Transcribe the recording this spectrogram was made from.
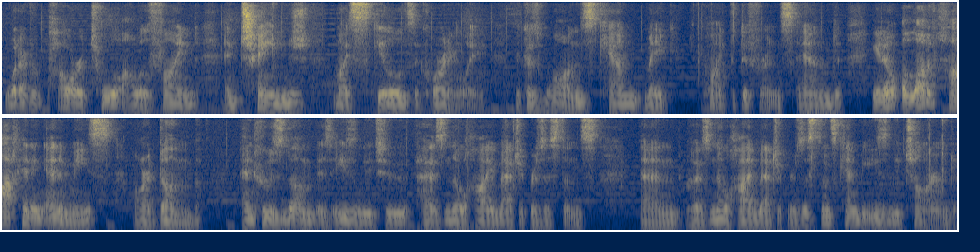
whatever power tool I will find and change my skills accordingly. Because wands can make quite the difference. And, you know, a lot of hard-hitting enemies are dumb, and who's dumb is easily to, has no high magic resistance, and who has no high magic resistance can be easily charmed.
